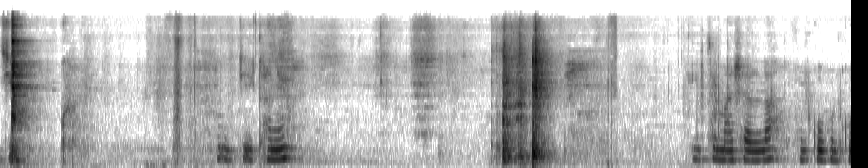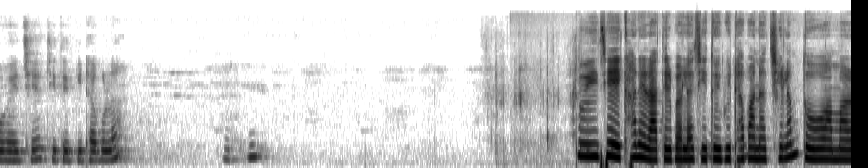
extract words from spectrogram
যে এখানে এই যে মাসাল্লাহ ফুলকো ফুলকো হয়েছে চিতই পিঠাগুলো তো এই যে এখানে রাতের বেলা চিতই পিঠা বানাচ্ছিলাম, তো আমার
